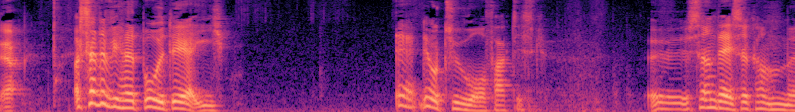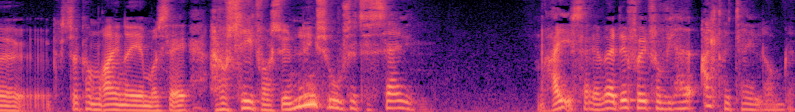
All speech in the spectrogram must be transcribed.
Ja. Og så da vi havde boet der i, ja, det var 20 år faktisk. Øh, sådan en dag, så kom, øh, så kom Reiner hjem og sagde, har du set vores yndlingshuse til salg? Nej, sagde jeg, hvad er det for et, for vi havde aldrig talt om det.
